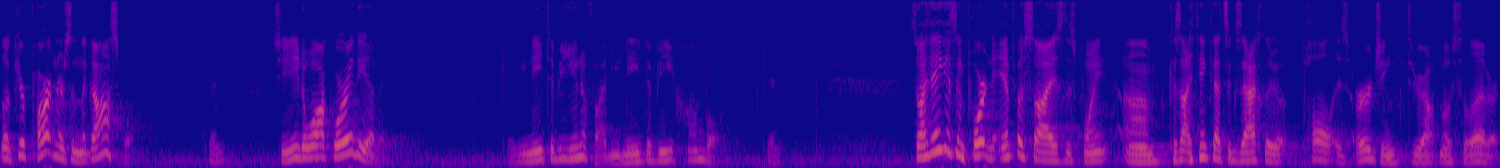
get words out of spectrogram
look, you're partners in the gospel. Okay? So you need to walk worthy of it. Okay? You need to be unified, you need to be humble. So I think it's important to emphasize this point because um, I think that's exactly what Paul is urging throughout most of the letter.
